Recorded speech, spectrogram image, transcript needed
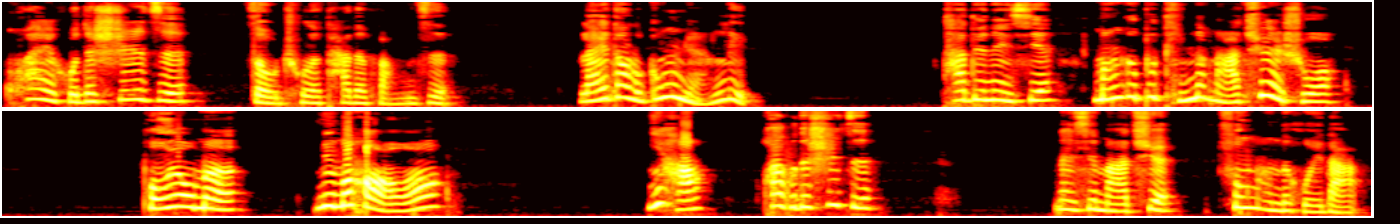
快活的狮子走出了他的房子。来到了公园里，他对那些忙个不停的麻雀说：“朋友们，你们好啊！”“你好，快活的狮子。”那些麻雀匆忙的回答。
